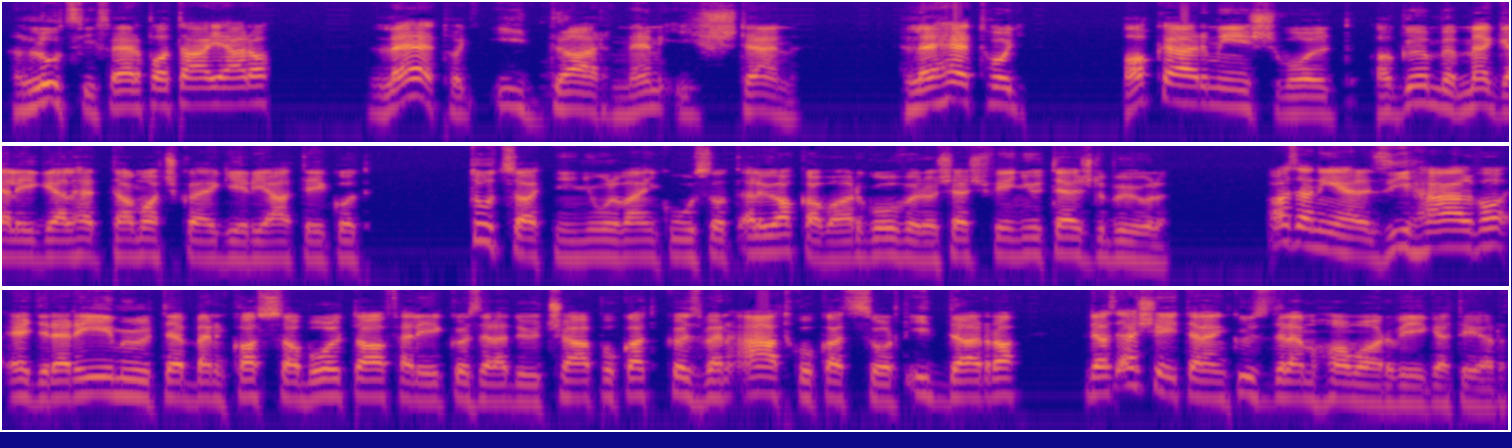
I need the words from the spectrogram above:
Lucifer patájára lehet, hogy Iddár nem Isten. Lehet, hogy akármi is volt, a gömb megelégelhette a macska egérjátékot. Tucatnyi nyúlvány kúszott elő a kavargó vörös esfényű testből. Azaniel zihálva egyre rémültebben kasszabolta a felé közeledő csápokat, közben átkokat szort Iddarra, de az esélytelen küzdelem hamar véget ért.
